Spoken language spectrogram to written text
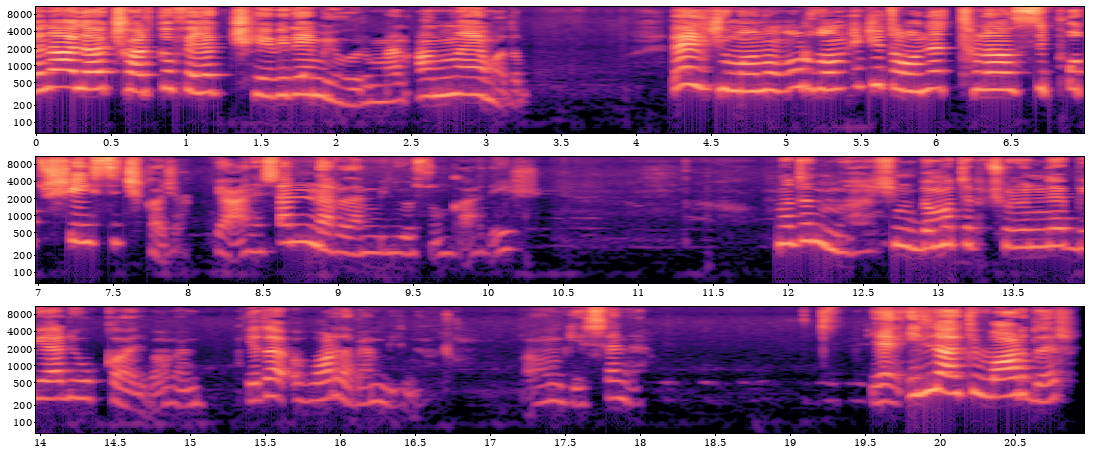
ben hala çarkı felek çeviremiyorum. Ben anlayamadım. Belki bana oradan iki tane transport şeysi çıkacak. Yani sen nereden biliyorsun kardeş? Anladın mı? Şimdi Bematep çölünde bir yer yok galiba. Ben ya da var da ben bilmiyorum. Tamam geçsene. Yani illaki vardır.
